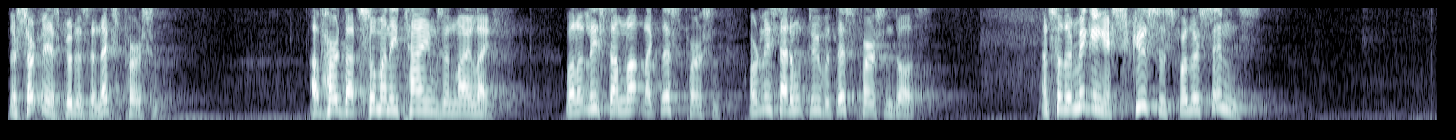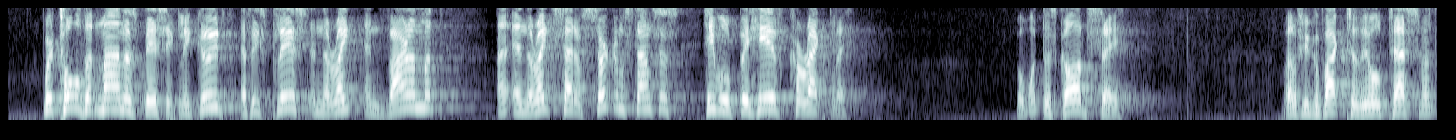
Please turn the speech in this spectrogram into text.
They're certainly as good as the next person. I've heard that so many times in my life. Well, at least I'm not like this person, or at least I don't do what this person does. And so they're making excuses for their sins. We're told that man is basically good if he's placed in the right environment, uh, in the right set of circumstances, he will behave correctly. But what does God say? Well, if you go back to the Old Testament,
